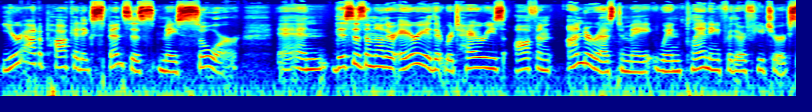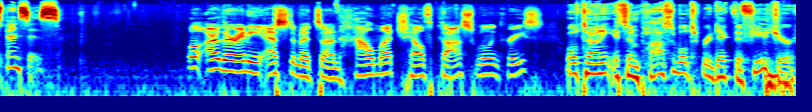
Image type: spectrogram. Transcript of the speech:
your out of pocket expenses may soar. And this is another area that retirees often underestimate when planning for their future expenses. Well, are there any estimates on how much health costs will increase? Well, Tony, it's impossible to predict the future,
